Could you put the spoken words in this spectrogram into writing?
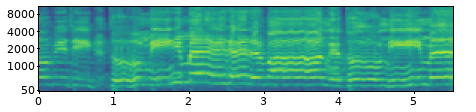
নবীজি, তুমি মেহের বান তুমি মেহের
